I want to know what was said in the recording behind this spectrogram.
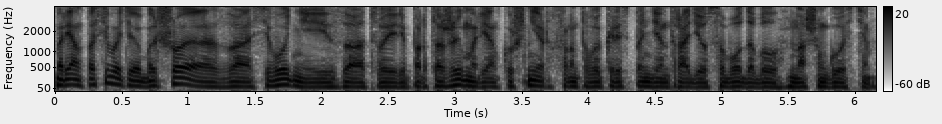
Марьян, спасибо тебе большое за сегодня и за твои репортажи. Марьян Кушнир, фронтовой корреспондент Радио Свобода, был нашим гостем.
